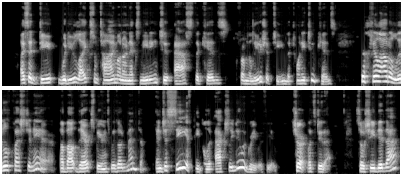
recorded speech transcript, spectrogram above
I said, "Do you, would you like some time on our next meeting to ask the kids from the leadership team, the 22 kids, to fill out a little questionnaire about their experience with Edmentum and just see if people actually do agree with you?" Sure, let's do that. So she did that.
